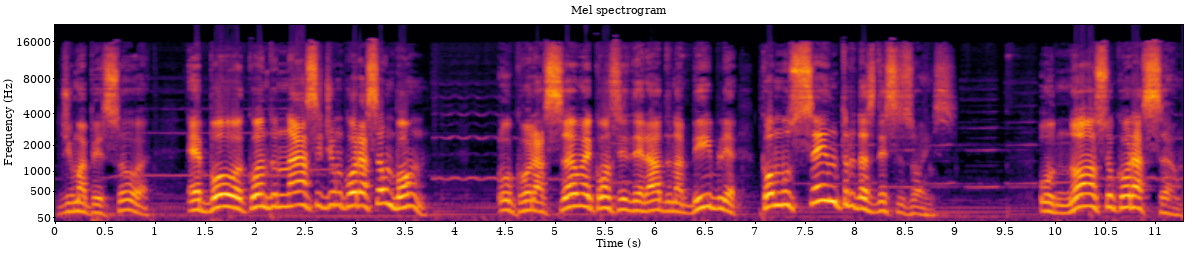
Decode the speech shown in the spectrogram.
de uma pessoa é boa quando nasce de um coração bom o coração é considerado na Bíblia como o centro das decisões. O nosso coração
